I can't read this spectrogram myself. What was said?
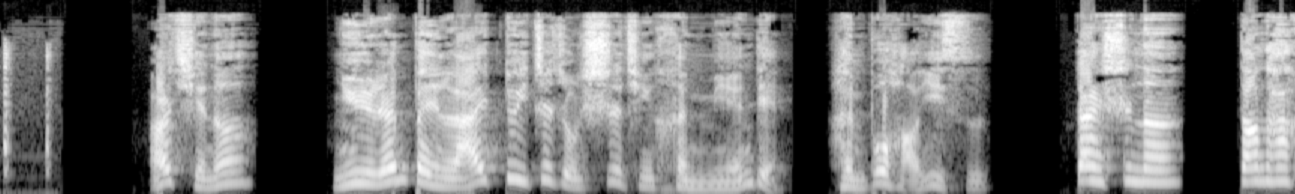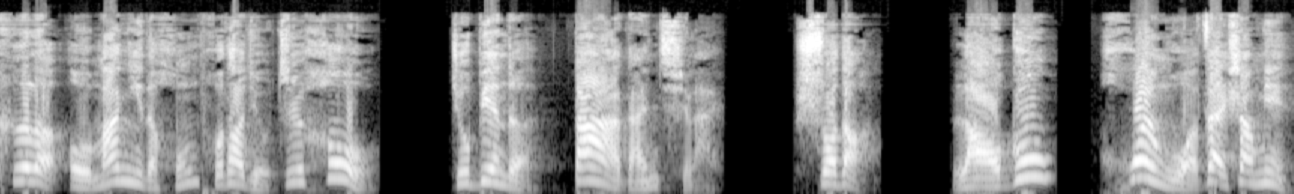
而且呢，女人本来对这种事情很腼腆，很不好意思。但是呢，当她喝了欧玛尼的红葡萄酒之后，就变得大胆起来，说道：“老公，换我在上面。”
